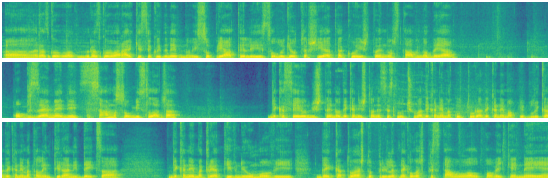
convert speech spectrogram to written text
а, разговар, разговарајќи секојдневно и со пријатели, и со луѓе од чаршијата кои што едноставно беа обземени само со мислата дека се е уништено, дека ништо не се случува, дека нема култура, дека нема публика, дека нема талентирани деца, дека нема креативни умови, дека тоа што Прилеп некогаш представувал повеќе не е.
